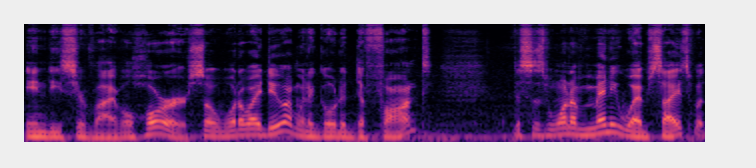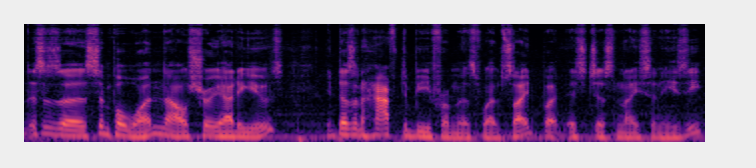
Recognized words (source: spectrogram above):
indie survival horror. So what do I do? I'm going to go to DaFont. This is one of many websites, but this is a simple one I'll show you how to use. It doesn't have to be from this website, but it's just nice and easy.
